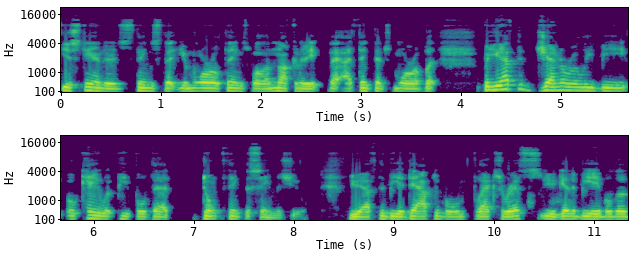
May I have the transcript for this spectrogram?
your standards, things that your moral things. Well, I'm not going to. I think that's moral, but but you have to generally be okay with people that don't think the same as you. You have to be adaptable and flex risks. You got to be able to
